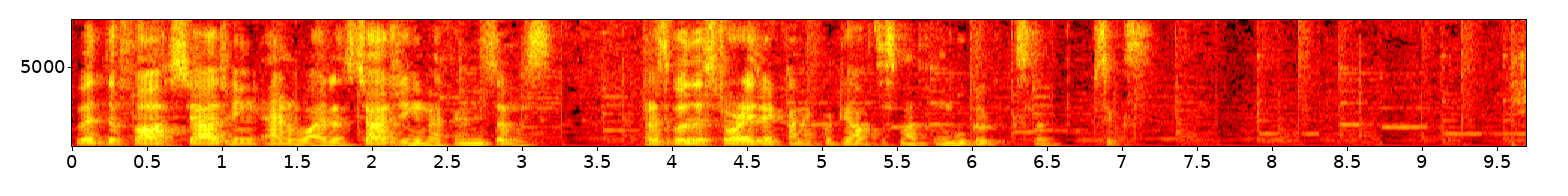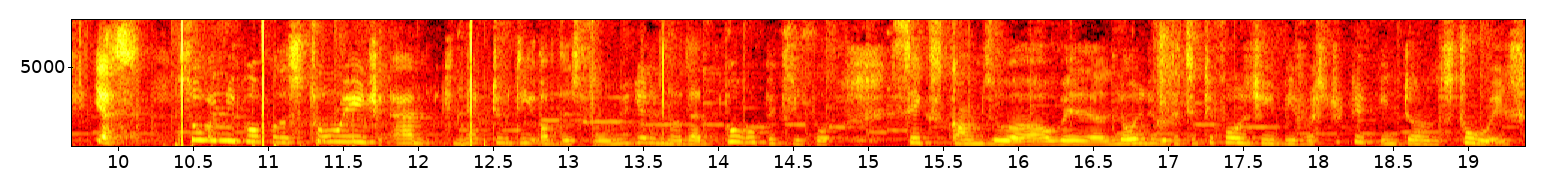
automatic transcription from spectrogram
with the fast charging and wireless charging mechanisms. Let's go to the storage and connectivity of the smartphone Google Pixel 6. Yes, so when we go for the storage and connectivity of this phone, we get to know that Google Pixel 4 6 comes uh, with loaded with a 64 GB restricted internal storage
